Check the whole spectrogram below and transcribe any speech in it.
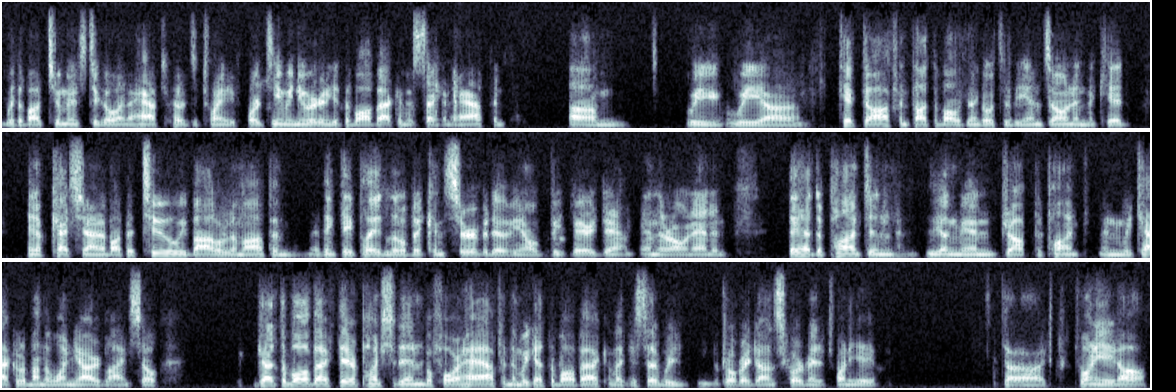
with about two minutes to go in the half to cut it to 2014. We knew we were going to get the ball back in the second half, and um, we we uh, kicked off and thought the ball was going to go through the end zone, and the kid ended up catching on about the two. We bottled them up, and I think they played a little bit conservative, you know, buried down in their own end, and they had to punt, and the young man dropped the punt, and we tackled him on the one yard line. So got the ball back there, punched it in before half, and then we got the ball back, and like you said, we drove right down and scored, made it 28 uh, 28 all.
